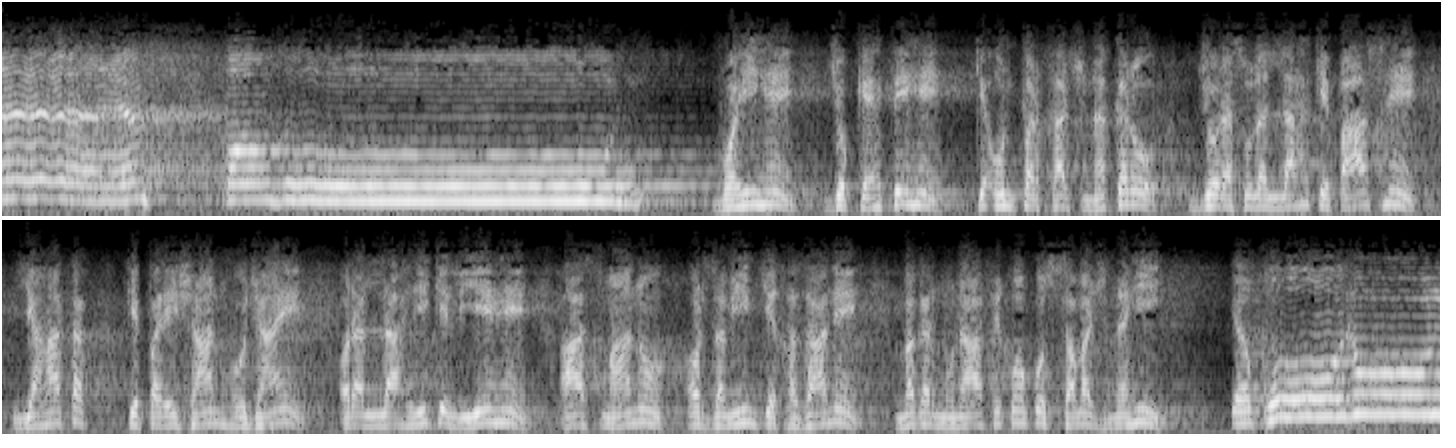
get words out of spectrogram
لا يفقهون. وہی ہیں جو کہتے ہیں کہ ان پر خرچ نہ کرو جو رسول اللہ کے پاس ہیں، یہاں تک کہ پریشان ہو جائیں اور اللہ ہی کے لیے ہیں، آسمانوں اور زمین کے خزانے، مگر منافقوں کو سمجھ نہیں۔ يقولون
